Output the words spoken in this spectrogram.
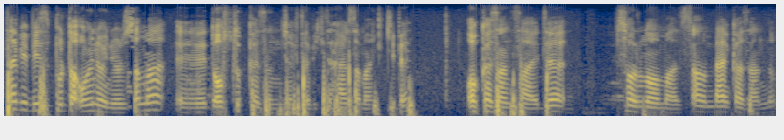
Tabii biz burada oyun oynuyoruz ama eee, dostluk kazanacak tabii ki de her zamanki gibi. O kazansaydı sorun olmazdı ama ben kazandım.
